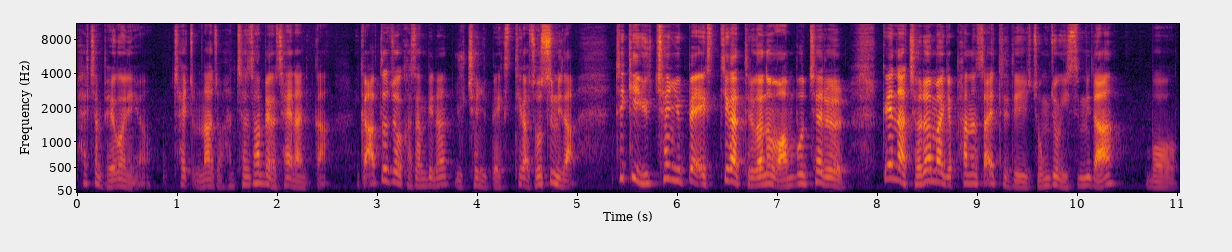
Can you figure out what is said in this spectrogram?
8,100원이에요. 차이 좀 나죠. 한 1,300원 차이 나니까 그러니까 압도적 가성비는 6600XT가 좋습니다. 특히 6600XT가 들어가는 완본체를 꽤나 저렴하게 파는 사이트들이 종종 있습니다. 뭐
